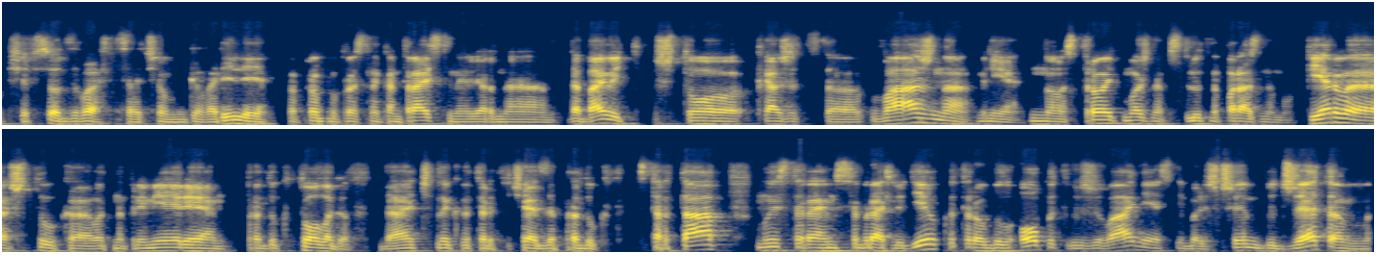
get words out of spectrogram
вообще все отзывается, о чем мы говорили. Попробую просто на контрасте, наверное, добавить, что кажется важно мне, но строить можно абсолютно по-разному. Первая штука, вот на примере продуктологов, да, человека, который отвечает за продукт. Стартап, мы стараемся собрать людей, у которых которого был опыт выживания с небольшим бюджетом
